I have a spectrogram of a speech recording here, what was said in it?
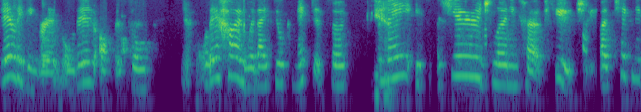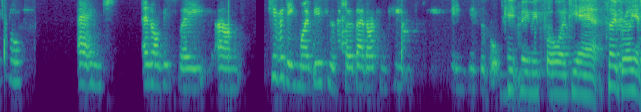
their living room or their office or you know, or their home where they feel connected. So yeah. for me, it's a huge learning curve, huge, both technical and and obviously um, pivoting my business so that I can keep being visible. Keep moving forward. Yeah, so brilliant.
